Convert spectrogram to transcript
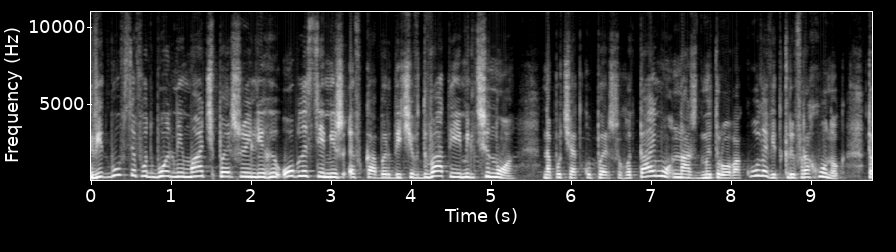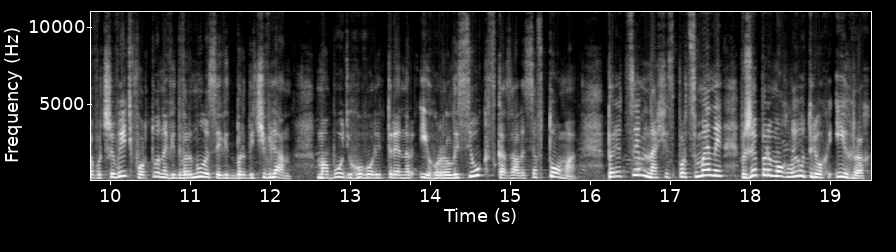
Відбувся футбольний матч першої ліги області між ФК Бердичів 2 та Ємільчино. На початку першого тайму наш Дмитро Вакула відкрив рахунок. Та, вочевидь, фортуна відвернулася від бердичівлян. Мабуть, говорить тренер Ігор Лисюк, сказалася втома. Перед цим наші спортсмени вже перемогли у трьох іграх.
